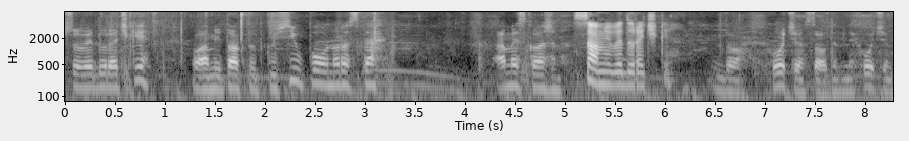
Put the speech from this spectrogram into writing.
що ви дурачки, вам і так тут кущів повно росте. А ми скажемо, Самі ви дурачки. да, хочемо садимо, не хочемо,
